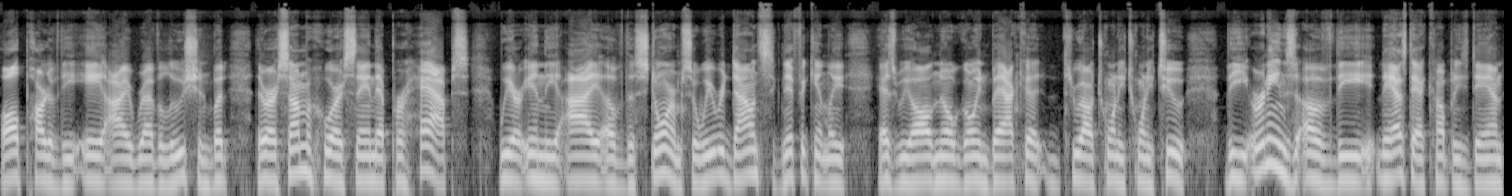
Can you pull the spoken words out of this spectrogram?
all part of the AI revolution. But there are some who are saying that perhaps we are in the eye of the storm. So we were down significantly, as we all know, going back uh, throughout 2022. The earnings of the NASDAQ companies, Dan,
